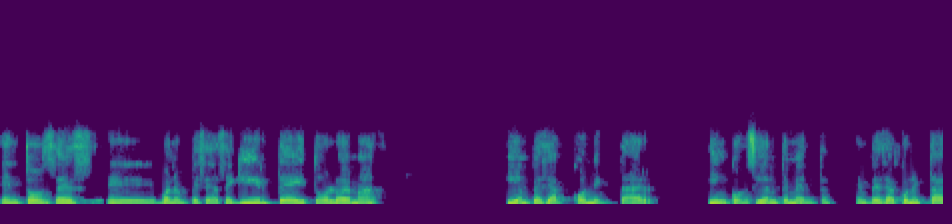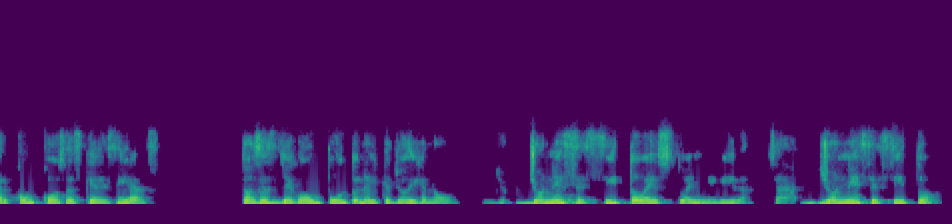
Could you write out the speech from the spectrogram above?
Entonces, eh, bueno, empecé a seguirte y todo lo demás. Y empecé a conectar inconscientemente, empecé a conectar con cosas que decías. Entonces llegó un punto en el que yo dije, no, yo, yo necesito esto en mi vida. O sea, yo necesito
